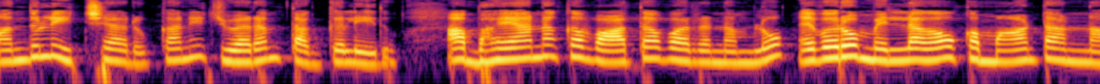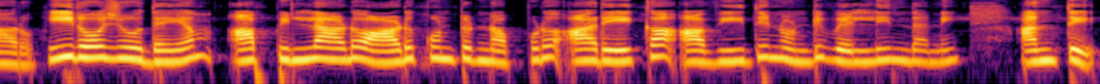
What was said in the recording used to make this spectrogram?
మందులు ఇచ్చారు కానీ జ్వరం తగ్గలేదు. ఆ భయానక వాతావరణంలో ఎవరో మెల్లగా ఒక మాట అన్నారు. ఈ రోజు ఉదయం ఆ పిల్లాడు ఆడుకుంటున్నప్పుడు ఆ రేఖ ఆ వీధి నుండి వెళ్ళిందని అంతే.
